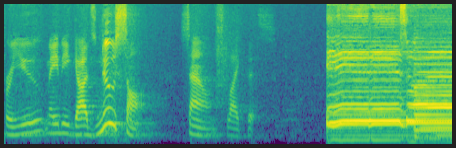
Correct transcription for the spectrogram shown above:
for you, maybe God's new song sounds like this. It is well,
